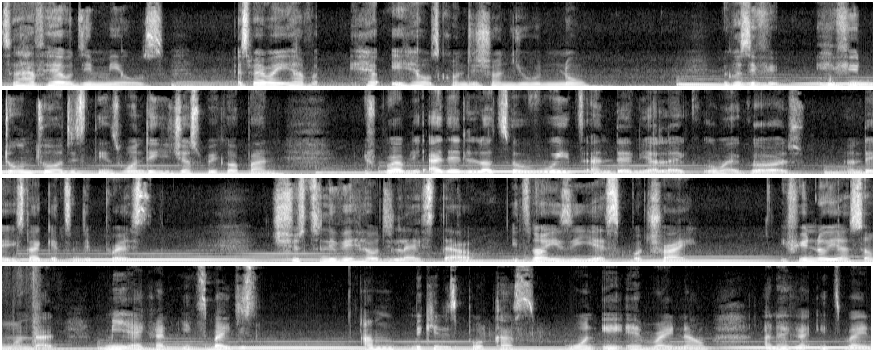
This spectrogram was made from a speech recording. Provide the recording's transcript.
to have healthy meals. Especially when you have a health condition, you will know. Because if you if you don't do all these things, one day you just wake up and you've probably added lots of weight and then you're like, oh my god, and then you start getting depressed. Choose to live a healthy lifestyle. It's not easy, yes, but try. If you know you're someone that me, I can eat by this. I'm making this podcast 1 a.m. right now, and I can eat by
